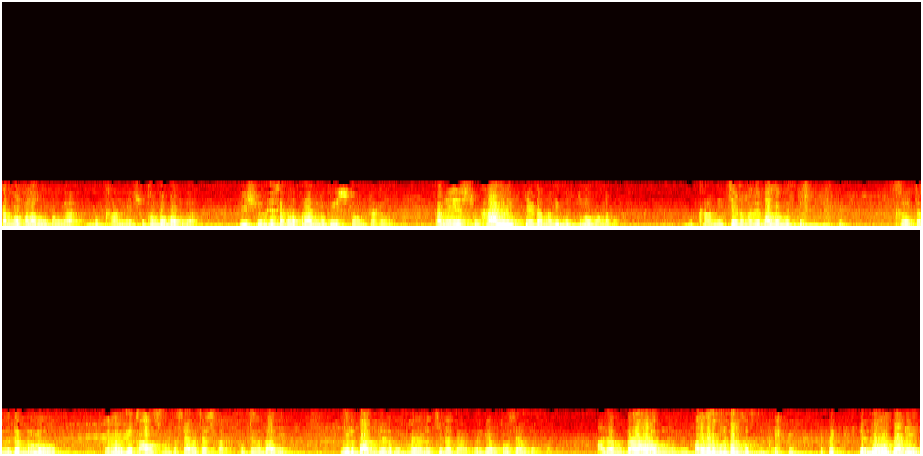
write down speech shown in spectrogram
కర్మఫల రూపంగా దుఃఖాన్ని సుఖంతో పాటుగా ఈశ్వరుడు సకల ప్రాణులకు ఇస్తూ ఉంటాడు. కానీ సుఖాన్ని ఇచ్చేయడన్నది గుర్తులో ఉండదు. దుఃఖాన్ని ఇచ్చేయడన్నది బాగా గుర్తుంది. సో తల్లిదండ్రులు పిల్లలకి కావాల్సినంత సేవ చేస్తారు. పుట్టిన దాది వీడు పాతికేళ్ళు ముప్పై ఏళ్ళు వచ్చేదాకా వీడికి ఎంతో సేవ చేస్తారు. అదంతా పరగడుపుని పడిపోతుంది. ఏదో ఒకసారి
